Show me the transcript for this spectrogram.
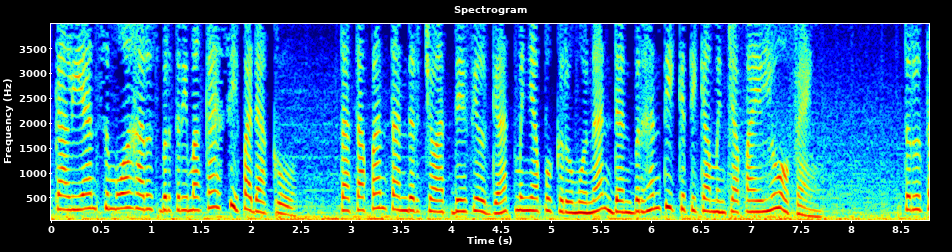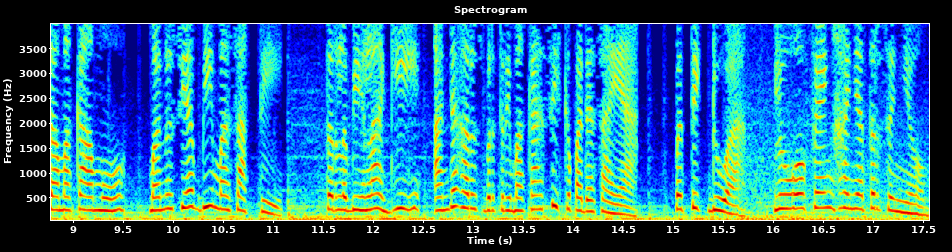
kalian semua harus berterima kasih padaku. Tatapan Thunder Coat Devil God menyapu kerumunan dan berhenti ketika mencapai Luo Feng. Terutama kamu, manusia Bima Sakti. Terlebih lagi, Anda harus berterima kasih kepada saya. Petik 2. Luo Feng hanya tersenyum.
